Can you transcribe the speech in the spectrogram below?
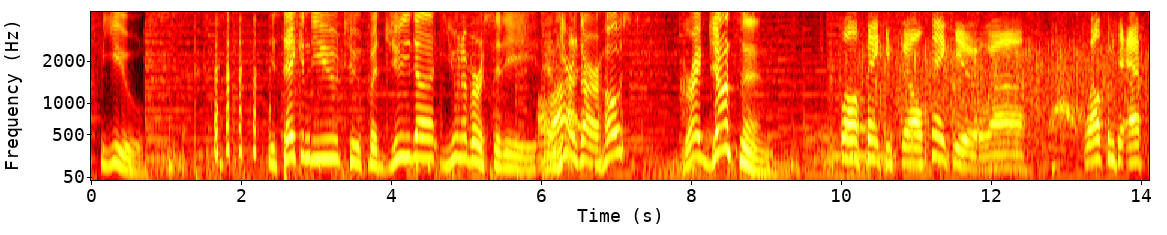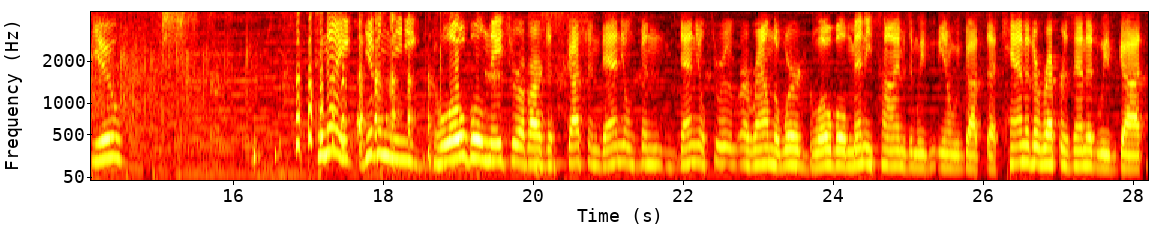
FU. He's taken you to Fujita University. and right. here's our host, Greg Johnson. Well, thank you, Phil. Thank you. Uh, welcome to FU. Tonight, given the global nature of our discussion, Daniel's been Daniel threw around the word global many times, and we've you know we've got uh, Canada represented, we've got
